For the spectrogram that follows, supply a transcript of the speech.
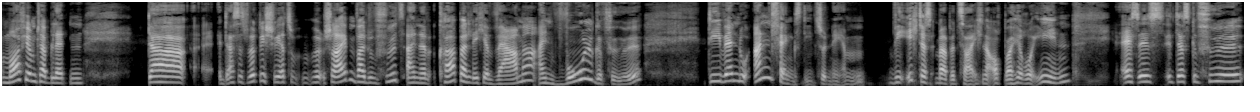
Morphiumtabletten, da, das ist wirklich schwer zu beschreiben, weil du fühlst eine körperliche Wärme, ein Wohlgefühl, die, wenn du anfängst, die zu nehmen, wie ich das immer bezeichne, auch bei Heroin, es ist das Gefühl,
